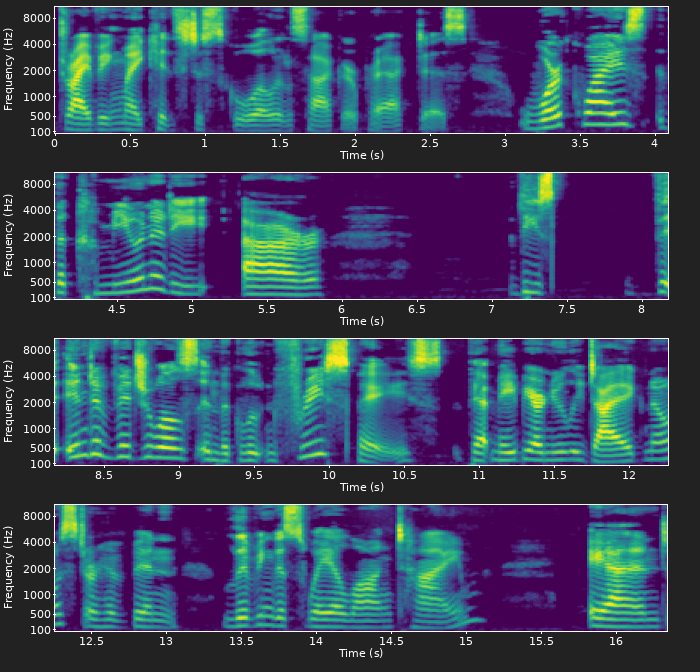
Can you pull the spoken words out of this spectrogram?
driving my kids to school and soccer practice. Work wise, the community are these the individuals in the gluten free space that maybe are newly diagnosed or have been living this way a long time and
